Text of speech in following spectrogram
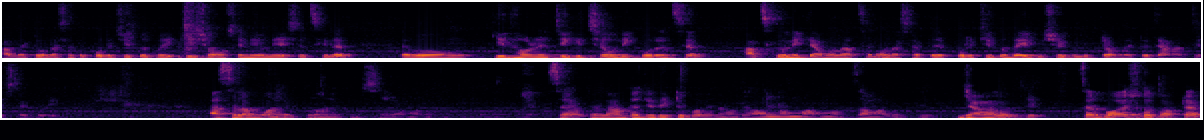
আমরা একটু ওনার সাথে পরিচিত হই কি সমস্যা নিয়ে উনি এসেছিলেন এবং কি ধরনের চিকিৎসা উনি করেছেন আজকে উনি কেমন আছেন ওনার সাথে পরিচিত হয়ে এই বিষয়গুলো একটু আমরা একটু জানার চেষ্টা করি। আসসালামু আলাইকুম। ওয়ালাইকুম আসসালাম স্যার আপনার নামটা যদি একটু বলেন আমাদের। আমার নাম মোহাম্মদ জামাল উদ্দিন। জামাল উদ্দিন। স্যার বয়স কত আপনার?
